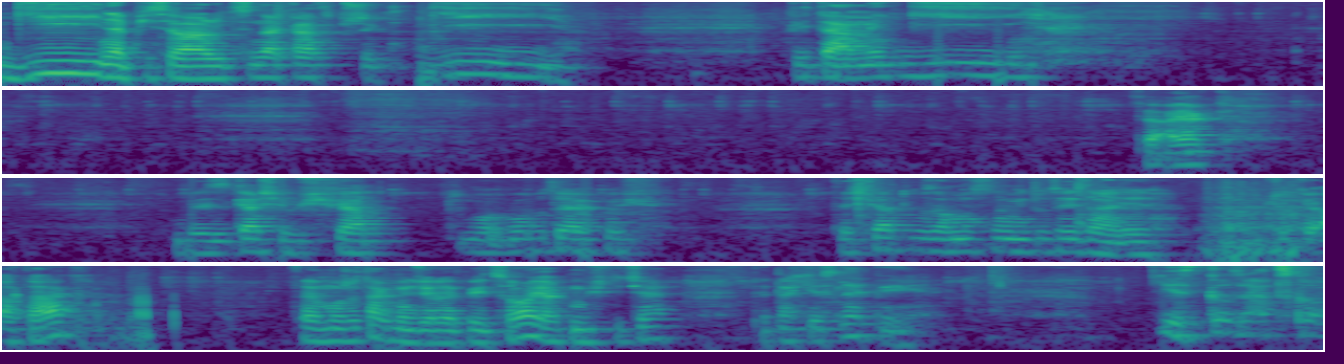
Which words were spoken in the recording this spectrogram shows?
Gi napisała Lucyna Kacprzyk. Gi. Witamy. Gi. Te, a jak by zgasił światło, bo to jakoś te światło za mocno mi tutaj daje. Czekaj, a tak? To może tak będzie lepiej, co? Jak myślicie? To tak jest lepiej. Jest kozacko.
